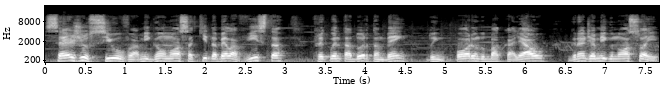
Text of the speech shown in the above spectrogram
Sérgio Silva, amigão nosso aqui da Bela Vista, frequentador também do Empório do Bacalhau, grande amigo nosso aí.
